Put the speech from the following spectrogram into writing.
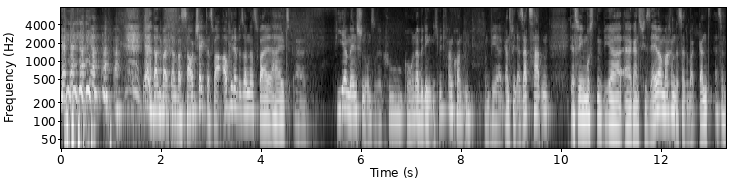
Ja, dann war, dann war Soundcheck. Das war auch wieder besonders, weil halt äh, vier Menschen unsere Crew Corona-bedingt nicht mitfahren konnten und wir ganz viel Ersatz hatten. Deswegen mussten wir äh, ganz viel selber machen. Das hat aber ganz, hat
